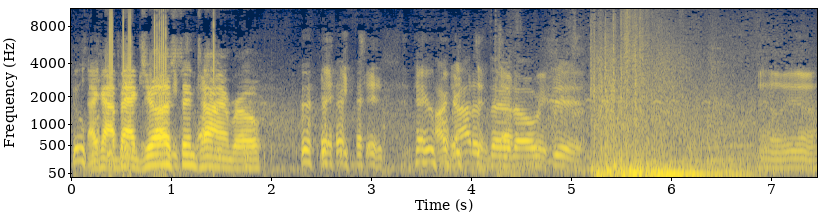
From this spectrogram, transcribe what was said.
who I got back just in time, bro. Yeah, he did. I got it took there that though, shit. Hell yeah.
